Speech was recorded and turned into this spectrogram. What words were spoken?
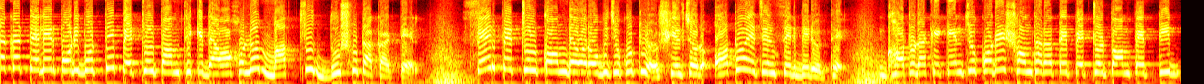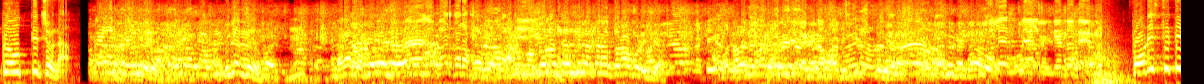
টাকার তেলের পরিবর্তে পেট্রোল পাম্প থেকে দেওয়া হলো মাত্র দুশো টাকার তেল। ফের পেট্রোল কম দেওয়ার অভিযোগ উঠল শিলচর অটো এজেন্সির বিরুদ্ধে। ঘটনাকে কেন্দ্র করে সন্ধ্যারাতে পেট্রোল পাম্পে তীব্র উত্তেজনা। ঠিক আছে। পরিস্থিতি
